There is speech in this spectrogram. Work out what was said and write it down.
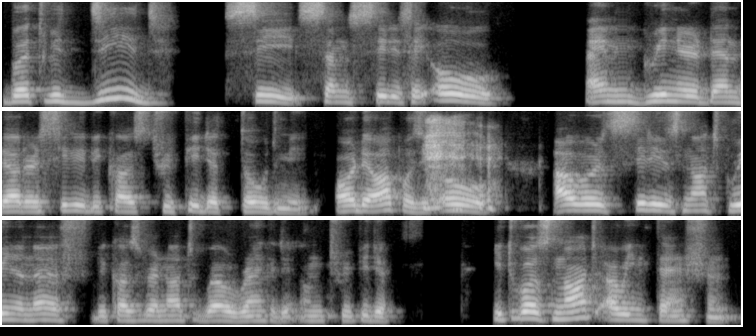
but we did see some cities say, "Oh, I'm greener than the other city because Treepedia told me, or the opposite. Oh, our city is not green enough because we're not well ranked on Treepedia. It was not our intention.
